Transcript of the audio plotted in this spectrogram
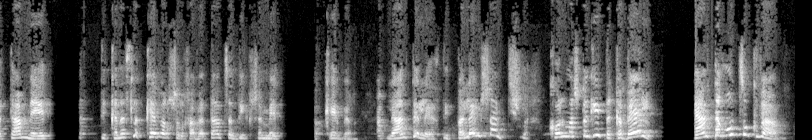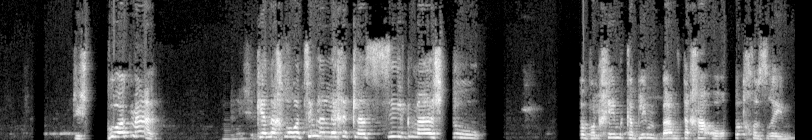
אתה מת, תיכנס לקבר שלך, ואתה הצדיק שמת בקבר. לאן תלך? תתפלל שם, תשמע, כל מה שתגיד, תקבל. לאן תרוצו כבר? תשבו עוד מעט. כי אנחנו רוצים ללכת להשיג משהו. טוב, הולכים, מקבלים באמתחה אורות חוזרים.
